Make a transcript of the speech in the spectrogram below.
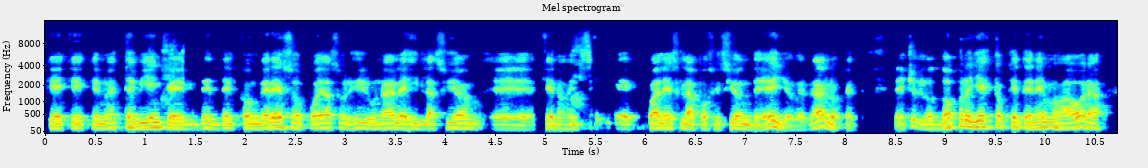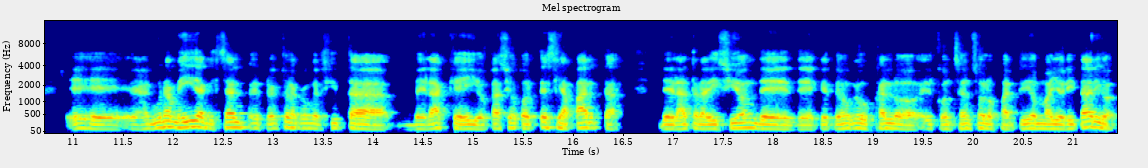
que, que, no esté bien que desde el Congreso pueda surgir una legislación eh, que nos enseñe cuál es la posición de ellos, ¿verdad? Lo que de hecho, los dos proyectos que tenemos ahora, eh, en alguna medida quizá el, proyecto de la congresista Velázquez y Ocasio Cortés se aparta de la tradición de, que tengo que buscar el consenso de los partidos mayoritarios,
